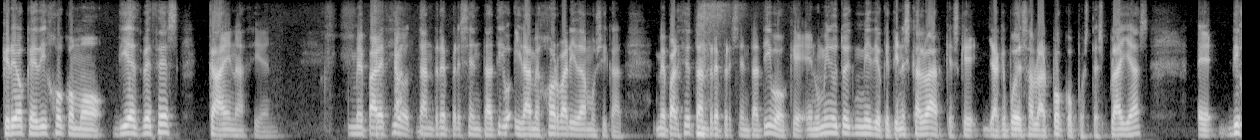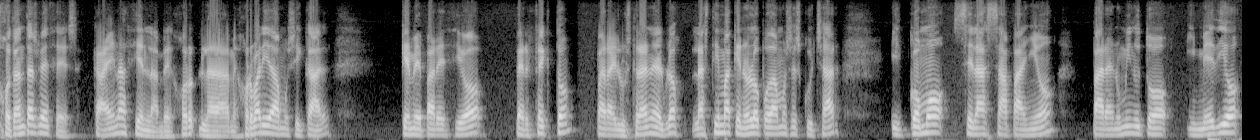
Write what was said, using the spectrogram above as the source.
creo que dijo como 10 veces Cadena 100 me pareció tan representativo y la mejor variedad musical. Me pareció tan representativo que en un minuto y medio que tienes que hablar, que es que ya que puedes hablar poco, pues te explayas, eh, dijo tantas veces Cadena 100 la mejor, la mejor variedad musical que me pareció perfecto para ilustrar en el blog. Lástima que no lo podamos escuchar y cómo se las apañó para en un minuto y medio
